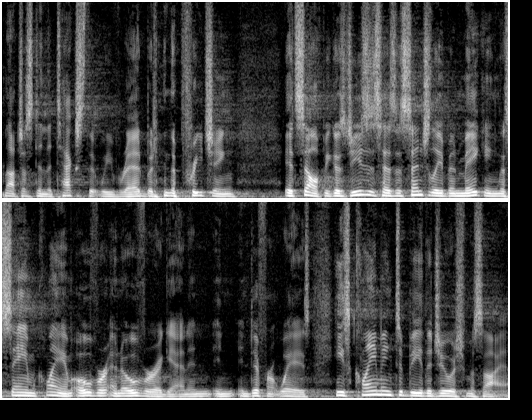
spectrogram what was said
not just in the text that we've read, but in the preaching itself, because Jesus has essentially been making the same claim over and over again in, in, in different ways. He's claiming to be the Jewish Messiah.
